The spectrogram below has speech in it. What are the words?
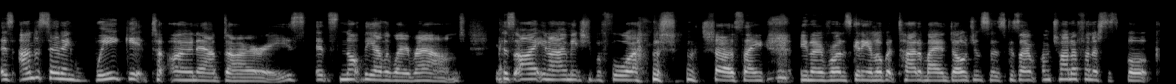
is understanding we get to own our diaries. It's not the other way around. Because I, you know, I mentioned before the show saying, you know, Ron's getting a little bit tired of my indulgences because I'm, I'm trying to finish this book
